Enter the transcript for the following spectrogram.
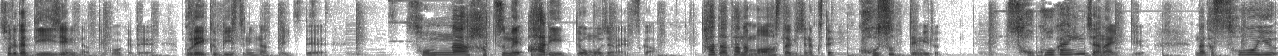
それが DJ になっていくわけで。ブレイクビーツになっていって。そんな発明ありって思うじゃないですか。ただただ回すだけじゃなくてこすってみる。そこがいいんじゃないっていう。なんかそういう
